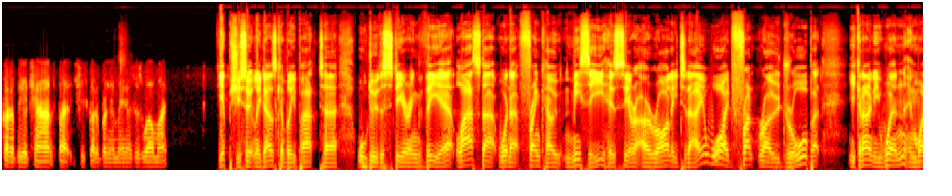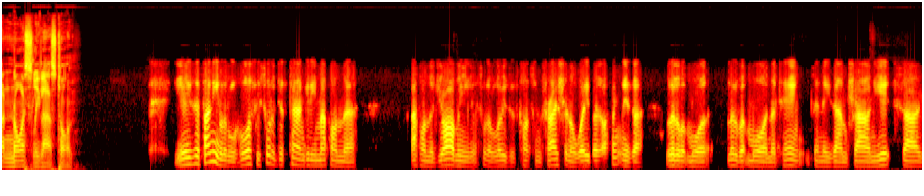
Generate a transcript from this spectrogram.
got to be a chance, but she's got to bring her manners as well, mate. Yep, she certainly does, Kimberly Butt Uh, will do the steering there. Last start winner Franco Messi has Sarah O'Reilly today. A wide front row draw, but you can only win and won nicely last time. Yeah, he's a funny little horse. We sort of just can't get him up on the up on the job. He sort of loses concentration a wee bit. I think there's a little bit more a little bit more in the tank than he's um, shown yet. So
